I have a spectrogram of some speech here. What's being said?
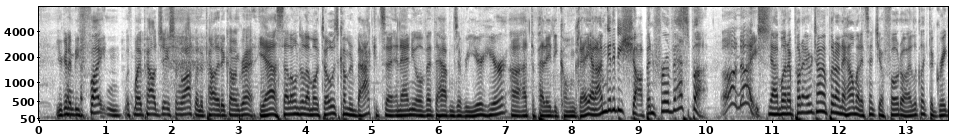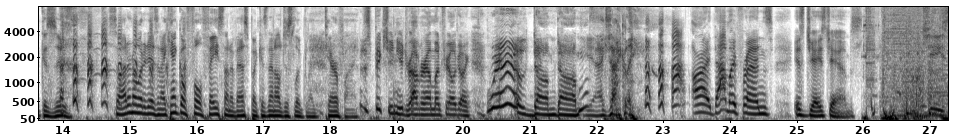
you're going to be fighting with my pal Jason Rockman at Palais de Congrès. Yeah, Salon de la Moto is coming back. It's a, an annual event that happens every year here uh, at the Palais de Congrès, and I'm going to be shopping for a Vespa. Oh, nice. Yeah, when I put every time I put on a helmet, I sent you a photo. I look like the Great Gazoo. so I don't know what it is, and I can't go full face on a Vespa because then I'll just look like terrifying. Just picturing you driving around Montreal going, well, dum dums. Yeah, exactly. All right, that, my friends, is Jay's Jams. Jay's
